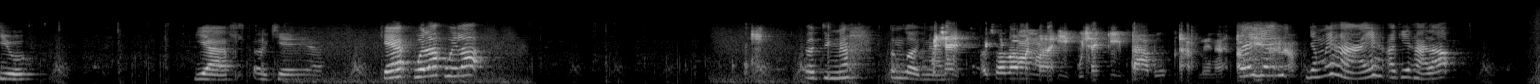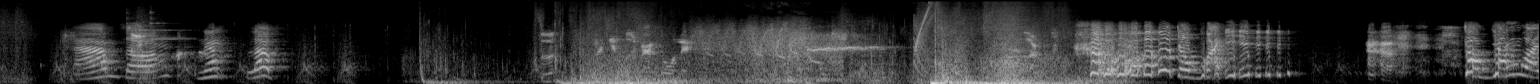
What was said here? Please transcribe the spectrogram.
yes โอเคโอเคคุยละคุยละเออจริงนะ ต้องรออีกนาไม่นใช่ไม่ใช่ว่ามันมาอีกกูใช้กีตาร์บุ๊กอัดเลยนะใจเย็นครับยังไม่หายโอเคหายแล้วสามสองหนึ่งเริ่ม เออแล้วเก็บปืนมาโดนเลย จบไว จบยั้งไว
